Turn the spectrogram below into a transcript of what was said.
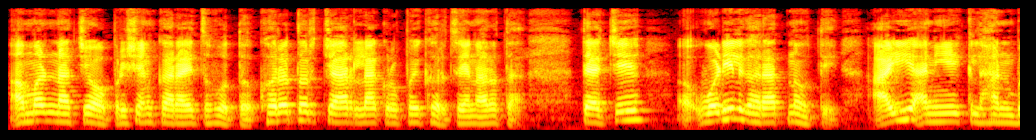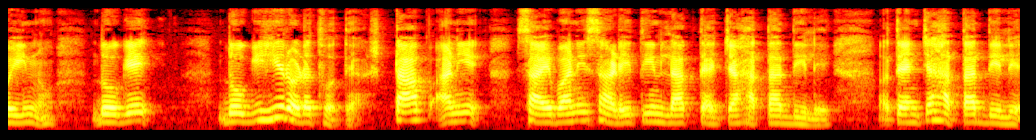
अमरनाथचे ऑपरेशन करायचं होतं. खरं तर चार लाख रुपये खर्च येणार होता. त्याचे वडील घरात नव्हते. आई आणि एक लहान बहीण दोघे दोघीही रडत होत्या. स्टाफ आणि साहेबांनी साडेतीन लाख त्याच्या हातात दिले त्यांच्या हातात दिले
